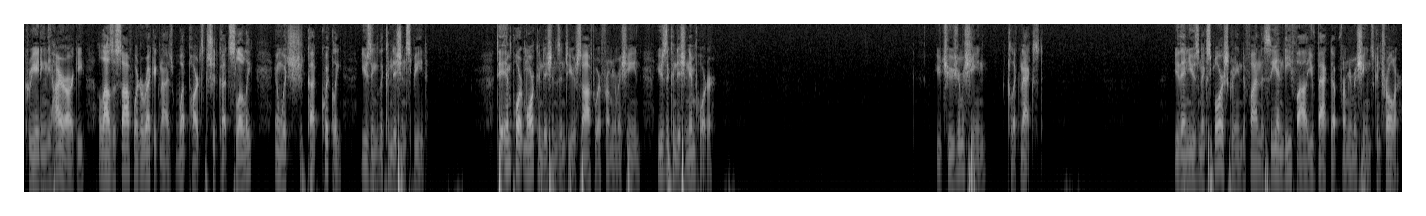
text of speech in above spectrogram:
Creating the hierarchy allows the software to recognize what parts should cut slowly and which should cut quickly using the condition speed. To import more conditions into your software from your machine, use the condition importer. You choose your machine, click Next. You then use an Explorer screen to find the CND file you've backed up from your machine's controller.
